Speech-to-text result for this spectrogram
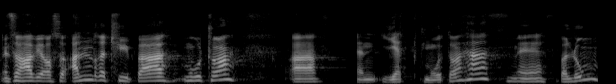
Men så har vi også andre typer motor. en jetmotor her med ballong.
